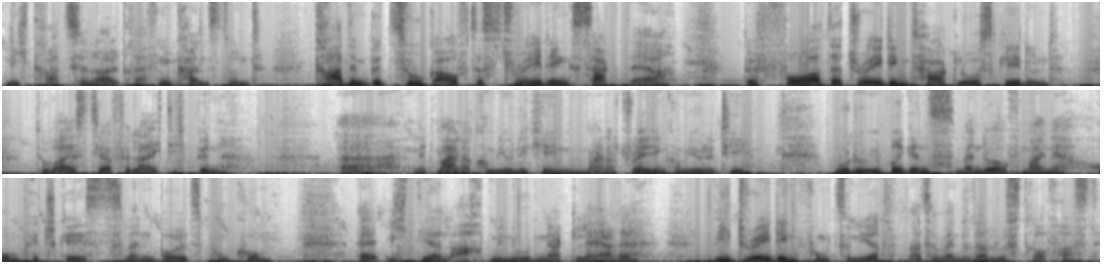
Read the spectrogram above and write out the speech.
nicht rational treffen kannst. Und gerade in Bezug auf das Trading sagt er, bevor der Trading-Tag losgeht, und du weißt ja vielleicht, ich bin mit meiner Community, mit meiner Trading Community, wo du übrigens, wenn du auf meine Homepage gehst, svenbolz.com, äh, ich dir in acht Minuten erkläre, wie Trading funktioniert. Also wenn du da Lust drauf hast,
